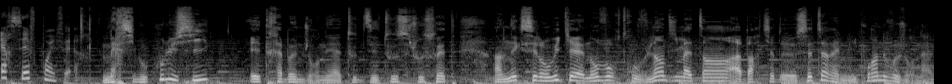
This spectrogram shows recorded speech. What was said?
rcf.fr. Merci beaucoup Lucie et très bonne journée à toutes et tous. Je vous souhaite un excellent week-end. On vous retrouve lundi matin à partir de 7h30 pour un nouveau journal.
